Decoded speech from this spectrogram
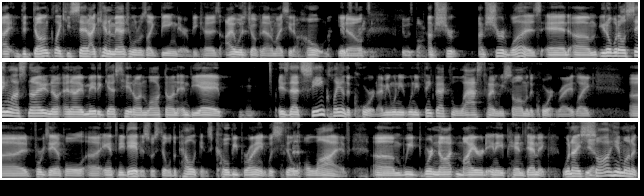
I, the dunk, like you said, I can't imagine what it was like being there because I was jumping out of my seat at home. You it was know, crazy. It was bonkers. I'm sure. I'm sure it was. And um, you know what I was saying last night, you know, and I made a guest hit on Locked On NBA, Mhm. Is that seeing Klay on the court. I mean, when you when you think back to the last time we saw him on the court, right? Like, uh, for example, uh, Anthony Davis was still with the Pelicans. Kobe Bryant was still alive. Um, we were not mired in a pandemic. When I Yeah. saw him on a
